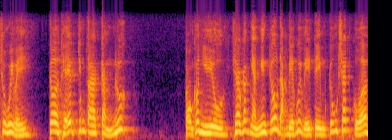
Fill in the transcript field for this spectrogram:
Thưa quý vị, cơ thể chúng ta cần nước. Còn có nhiều, theo các nhà nghiên cứu, đặc biệt quý vị tìm cuốn sách của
